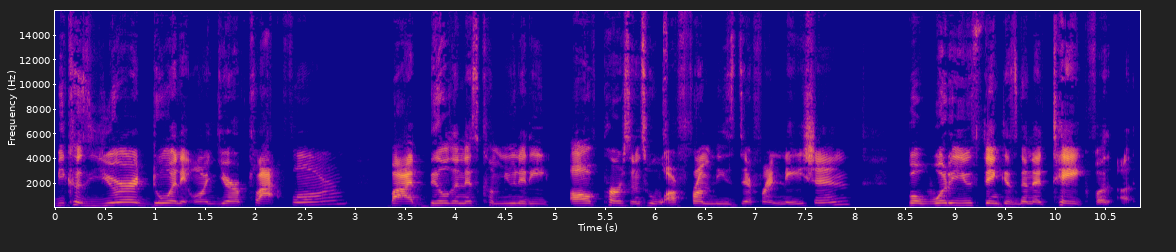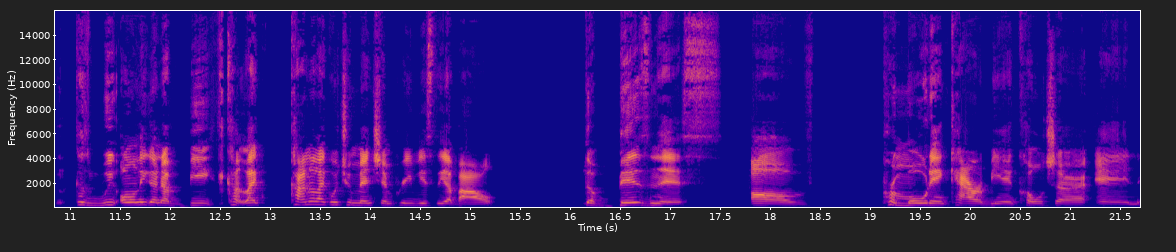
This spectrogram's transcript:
Because you're doing it on your platform by building this community of persons who are from these different nations but what do you think is going to take for because uh, we only going to be like kind of like what you mentioned previously about the business of promoting Caribbean culture and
